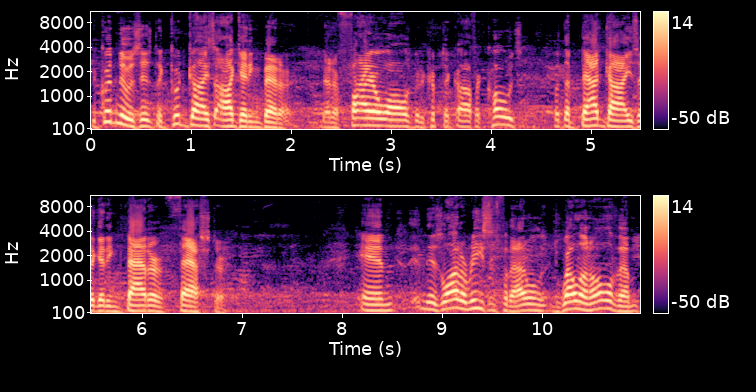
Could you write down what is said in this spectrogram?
The good news is the good guys are getting better. Better firewalls, better cryptographic codes, but the bad guys are getting badder faster. And, there's a lot of reasons for that, I won't dwell on all of them,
